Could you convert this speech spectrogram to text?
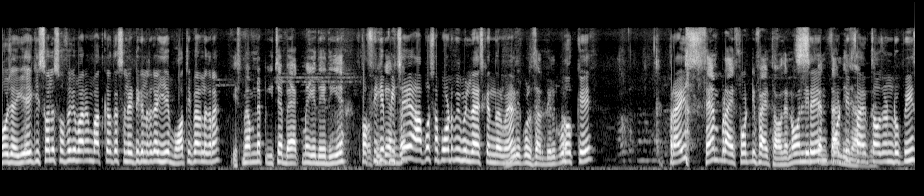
हो जाएगी। एक इस वाले सोफे के बारे में बात करते हैं स्लेटी कलर का ये बहुत ही प्यारा लग रहा है। इसमें हमने पीछे बैक में ये दे दिए पफी के पीछे आपको सपोर्ट भी मिल रहा है इसके अंदर में। बिल्कुल सर बिल्कुल। Okay price same price forty five thousand only same forty five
